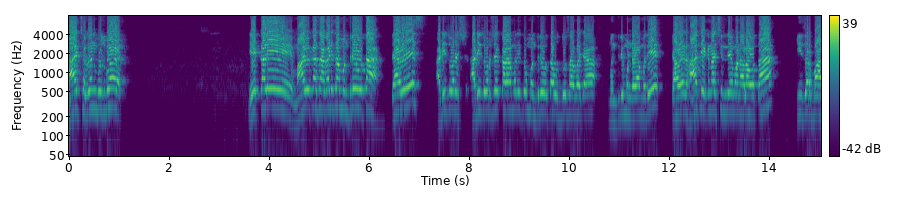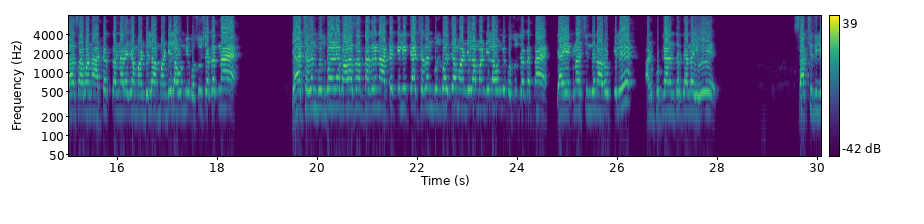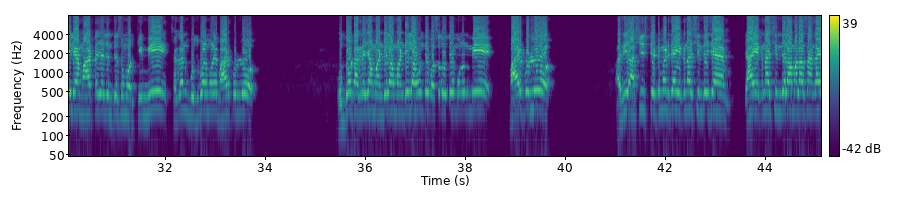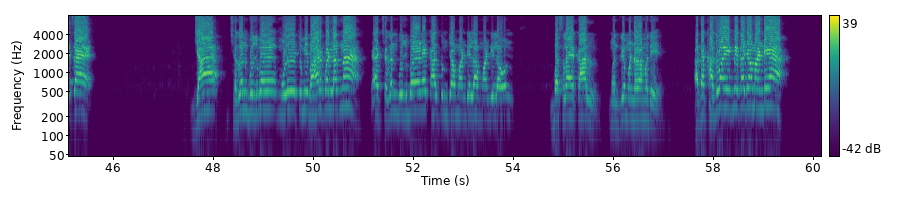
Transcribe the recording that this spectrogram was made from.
हा छगन भुजबळ एक काळे महाविकास आघाडीचा मंत्री होता. त्यावेळेस अडीच वर्ष अडीच वर्ष काळामध्ये तो मंत्री होता उद्धव साहेबांच्या मंत्रिमंडळामध्ये. त्यावेळेस हाच एकनाथ शिंदे म्हणाला होता की जर बाळासाहेबांना अटक करणाऱ्याच्या मांडीला मांडी लावून मी बसू शकत नाही. या छगन भुजबळने बाळासाहेब ठाकरेंना अटक केली त्या छगन भुजबळच्या मांडीला मांडी लावून मी बसू शकत नाही. या एकनाथ शिंदेने आरोप केले आणि फुटल्यानंतर त्यांना हे साक्ष दिलेली आहे महाराष्ट्राच्या जनतेसमोर की मी छगन भुजबळमुळे बाहेर पडलो. उद्धव ठाकरेच्या मांडीला मांडी लावून ते बसत होते म्हणून मी बाहेर पडलो. अशी अशी स्टेटमेंट त्या एकनाथ शिंदेची आहे. त्या एकनाथ शिंदेला मला सांगायचं आहे. ज्या छगन भुजबळ मुळे तुम्ही बाहेर पडलात ना त्या छगन भुजबळने काल तुमच्या मांडीला मांडी लावून बसलाय काल मंत्रिमंडळामध्ये. आता खाजवा एकमेकाच्या मांड्या.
